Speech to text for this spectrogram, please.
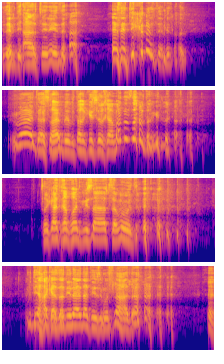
זה בדיחה רצינית, איזה תיקון זה. מה, אתה סוחב בתוך הכיס שלך? מה אתה סוחב בתוך הכיס שלך? צריך לקחת לך מכונת כביסה צמוד. בדיחה כזאת לא ידעתי, זה מוצלחת, אה?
